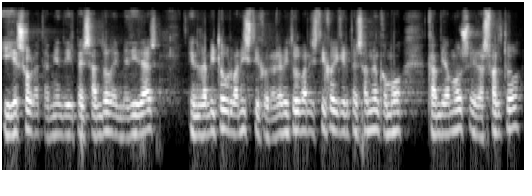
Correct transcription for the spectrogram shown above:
es hora también de ir pensando en medidas en el ámbito urbanístico. En el ámbito urbanístico hay que ir pensando en cómo cambiamos el asfalto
